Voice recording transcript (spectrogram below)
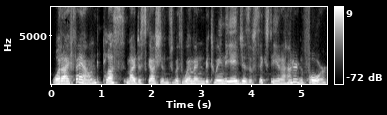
What I found, plus my discussions with women between the ages of 60 and 104,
